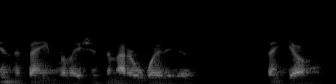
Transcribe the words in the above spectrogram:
in the same relations, no matter what it is. Thank y'all.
